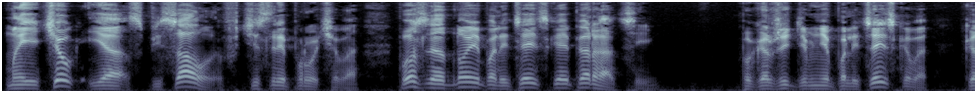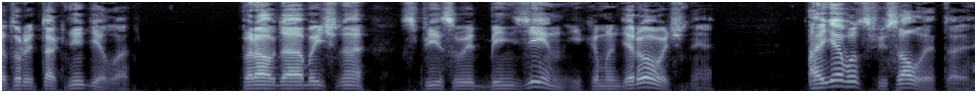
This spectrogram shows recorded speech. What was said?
Маячок я списал, в числе прочего, после одной полицейской операции. Покажите мне полицейского, который так не делает. Правда, обычно списывают бензин и командировочные. А я вот списал это.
